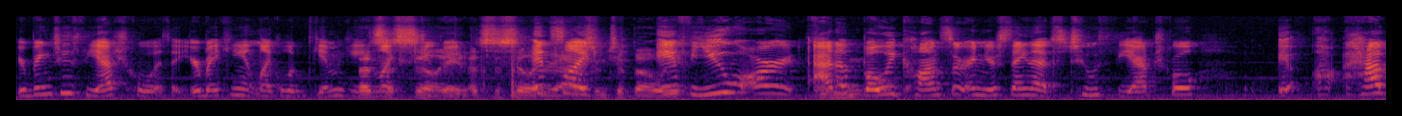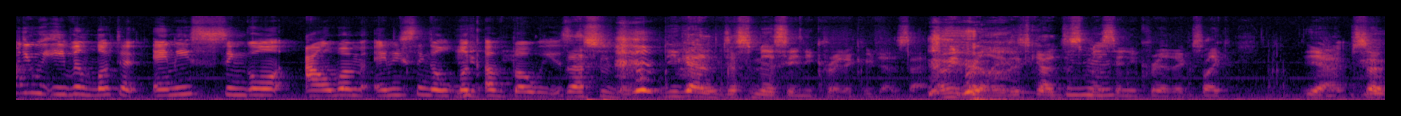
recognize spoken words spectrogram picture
"You're being too theatrical with it. You're making it like look gimmicky That's and like silly. stupid." That's a silly It's reaction like, to Bowie. If you are at a Mhm. Bowie concert and you're saying that's too theatrical, have you even looked at any single album, any single look You- of Bowie's? That's you gotta dismiss any critic who does that. I mean, really, you just gotta dismiss Mm-hmm. any critics. Like, yeah. So,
